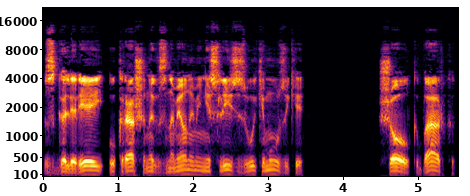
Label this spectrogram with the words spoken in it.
С галерей, украшенных знаменами, неслись звуки музыки. Шелк, бархат,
